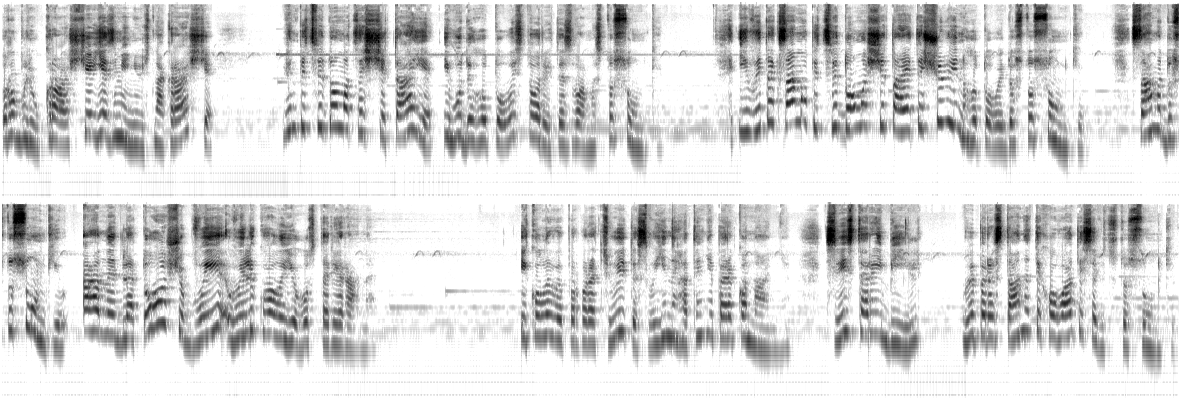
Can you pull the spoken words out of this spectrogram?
роблю краще, я змінююсь на краще, він підсвідомо це щитає і буде готовий створити з вами стосунки. І ви так само підсвідомо вважаєте, що він готовий до стосунків, саме до стосунків, а не для того, щоб ви вилікували його старі рани. І коли ви пропрацюєте свої негативні переконання, свій старий біль, ви перестанете ховатися від стосунків.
